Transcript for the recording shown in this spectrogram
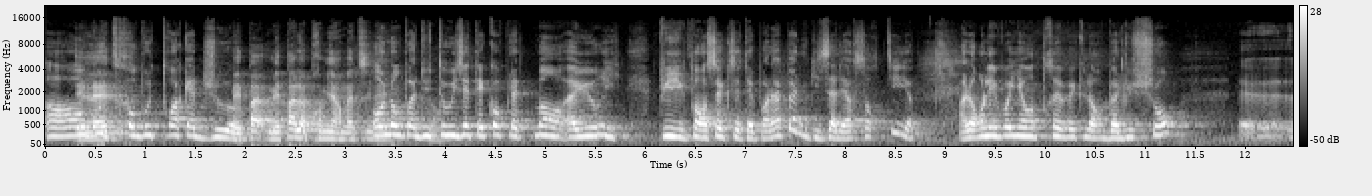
Oh, des au, lettres? Bout, au bout de 3-4 jours. Mais pas, mais pas la première matinée Oh non, pas du non. tout. Ils étaient complètement ahuris. Puis ils pensaient que c'était pas la peine, qu'ils allaient ressortir. Alors on les voyait entrer avec leurs baluchons. Euh,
